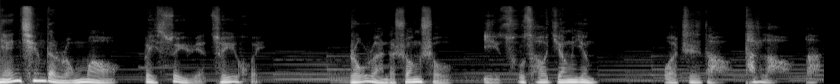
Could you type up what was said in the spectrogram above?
年轻的容貌被岁月摧毁，柔软的双手已粗糙僵硬。我知道，他老了。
